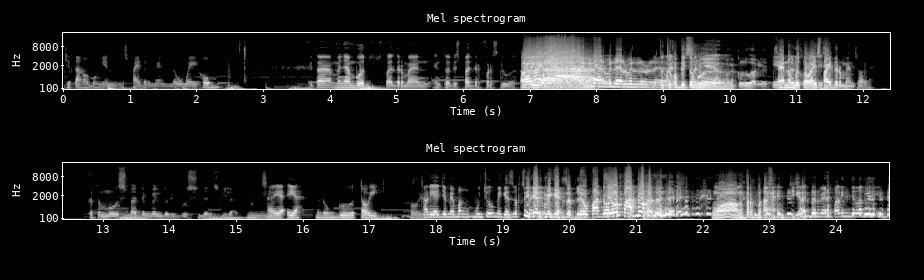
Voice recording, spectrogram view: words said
kita ngomongin Spider-Man No Way Home. Kita menyambut Spider-Man Into the Spider-Verse 2. Oh iya. benar benar benar. benar. Itu cukup ditunggu. Baru keluar ya. Iya, Saya nunggu baru keluar Toy. Spider-Man soalnya. Ketemu Spider-Man 2099. Saya iya menunggu Toy. Toy. Kali aja memang muncul Megazord Iya. Megazord. Leopardon. Leopardon. Ngong terbang anjir. Spider-Man paling jelas gitu.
